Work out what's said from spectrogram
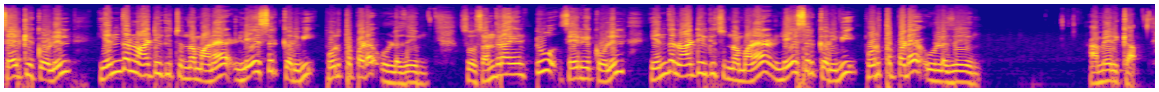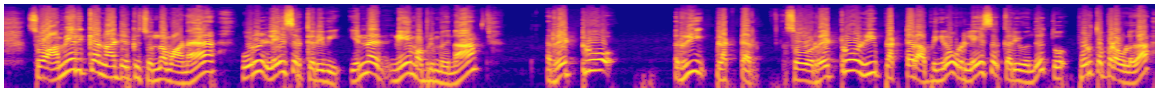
செயற்கைக்கோளில் எந்த நாட்டிற்கு சொந்தமான லேசர் கருவி பொருத்தப்பட உள்ளது? ஸோ சந்திராயன் டூ செயற்கைக்கோளில் எந்த நாட்டிற்கு சொந்தமான லேசர் கருவி பொருத்தப்பட உள்ளது? அமெரிக்கா. ஸோ அமெரிக்கா நாட்டிற்கு சொந்தமான ஒரு லேசர் கருவி என்ன நேம் அப்படின்றதுன்னா retro reflector so retro reflector அப்படிங்கிற ஒரு லேசர் கருவி வந்து தொ- பொருத்தப்பட உள்ளதாக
